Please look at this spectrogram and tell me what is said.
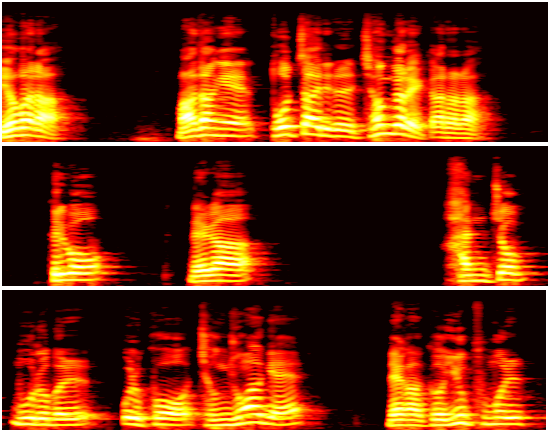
여봐라 마당에 돗자리를 정갈하게 깔아라 그리고 내가 한쪽 무릎을 꿇고 정중하게 내가 그 유품을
